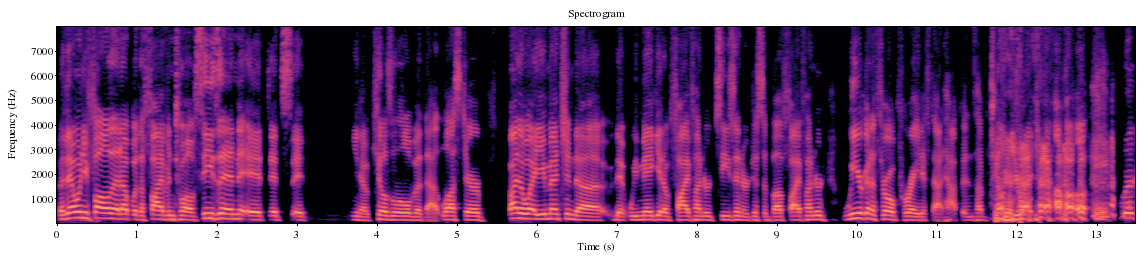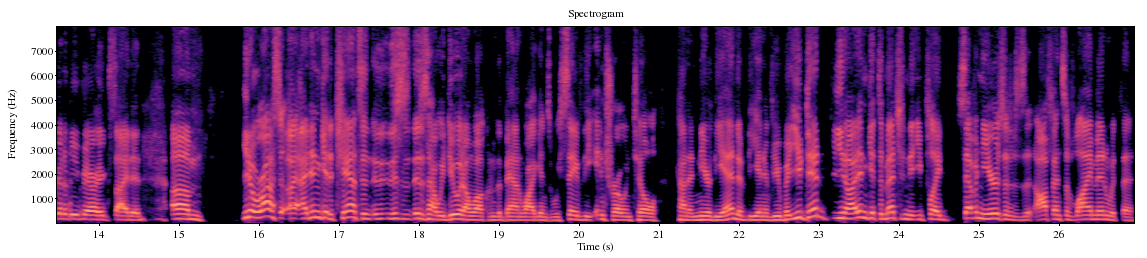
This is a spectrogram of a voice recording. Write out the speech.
But then when you follow that up with a five and 12 season, it, it's, it, you know, kills a little bit that luster. By the way, you mentioned uh, that we may get a 500 season or just above 500. We are going to throw a parade if that happens. I'm telling you right now, we're going to be very excited. Um, you know, Ross, I, I didn't get a chance, and this is this is how we do it on Welcome to the Bandwagons. We save the intro until kind of near the end of the interview. But you did, you know, I didn't get to mention that you played seven years as an offensive lineman with the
